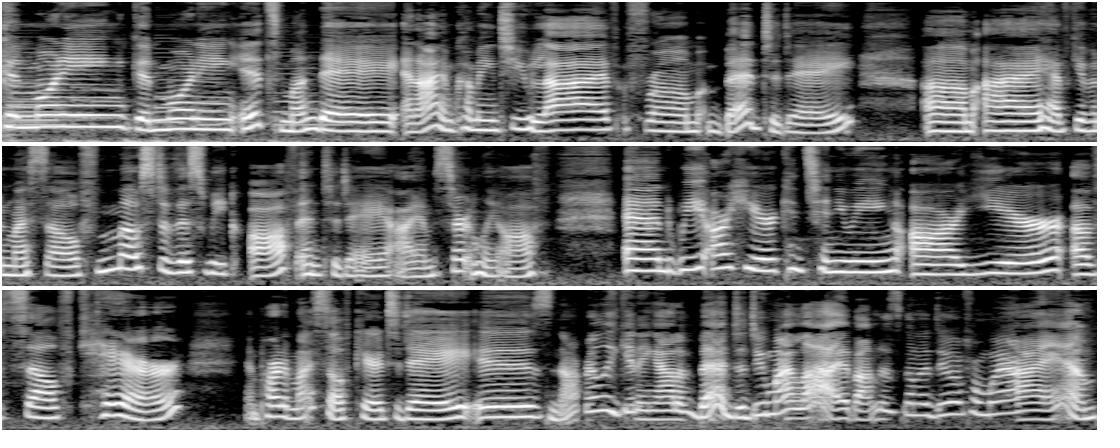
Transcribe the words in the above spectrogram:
Good morning, good morning. It's Monday, and I am coming to you live from bed today. Um, I have given myself most of this week off, and today I am certainly off. And we are here continuing our year of self care. And part of my self care today is not really getting out of bed to do my live. I'm just going to do it from where I am.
